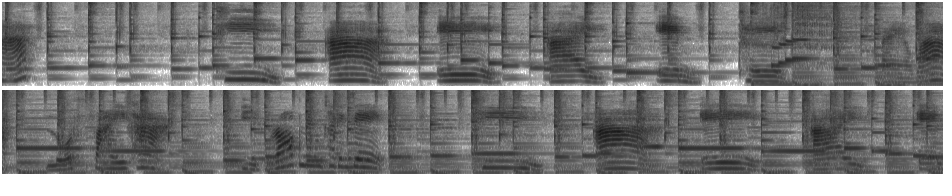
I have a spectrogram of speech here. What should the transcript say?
ะ T R A I N train แปลว่า รถไฟค่ะ อีกรอบหนึ่งค่ะเด็กๆ T R A I N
